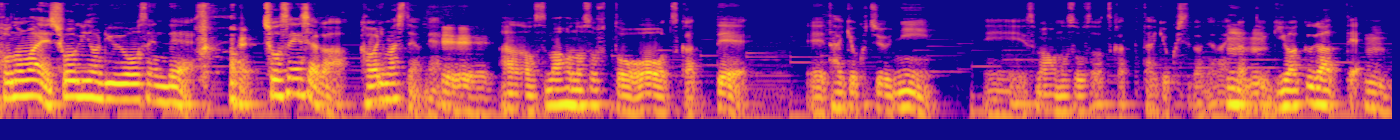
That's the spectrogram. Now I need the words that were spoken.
この前、将棋の竜王戦で、はい。挑戦者が変わりましたよね。ええあの、スマホのソフトを使って、えー対局中に、えースマホの操作を使って対局してたんじゃないかってうんうんいう疑惑があって、うん。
